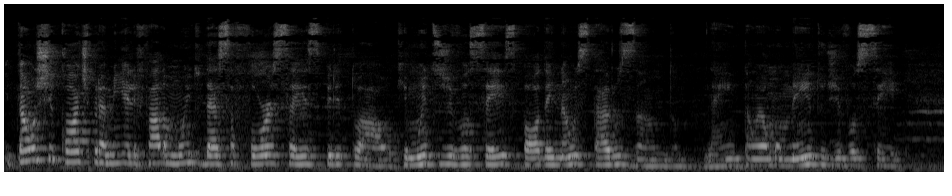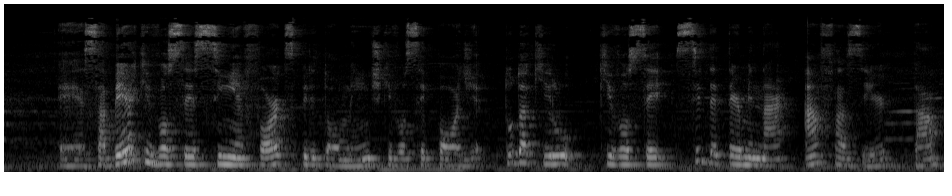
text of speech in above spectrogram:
Então, o chicote, para mim, ele fala muito dessa força espiritual que muitos de vocês podem não estar usando, né? Então, é o momento de você é, saber que você sim é forte espiritualmente, que você pode tudo aquilo que você se determinar a fazer, tá?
